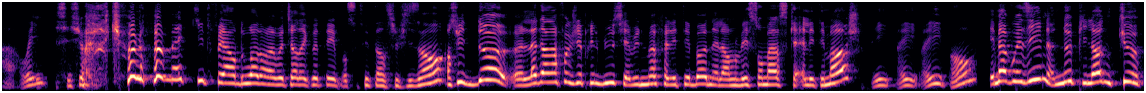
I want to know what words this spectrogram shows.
ah oui, c'est sûr que le mec qui te fait un doigt dans la voiture d'à côté, bon, c'est insuffisant. Ensuite, deux, euh, la dernière fois que j'ai pris le bus, il y avait une meuf, elle était bonne, elle a enlevé son masque, elle était moche. Oui, oui, oui, bon. Et ma voisine ne pilonne que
